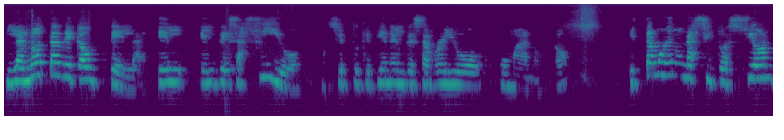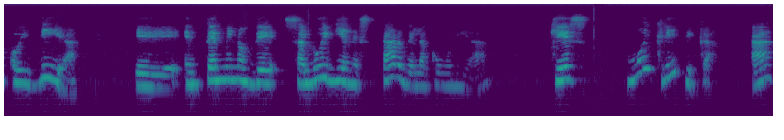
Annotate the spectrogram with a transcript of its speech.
la nota de cautela, el, el, desafío, ¿no cierto?, que tiene el desarrollo humano, ¿no? Estamos en una situación hoy día, en términos de salud y bienestar de la comunidad, que es muy crítica. ¿ah?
